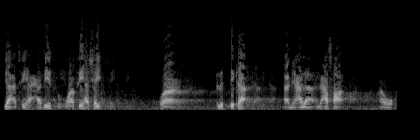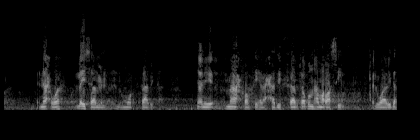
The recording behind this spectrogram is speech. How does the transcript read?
جاءت فيها حديث وفيها شيء والاتكاء يعني على العصا أو نحوه ليس من الأمور الثابتة. يعني ما أحفظ فيها الأحاديث الثابتة أظنها مراسيل الواردة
